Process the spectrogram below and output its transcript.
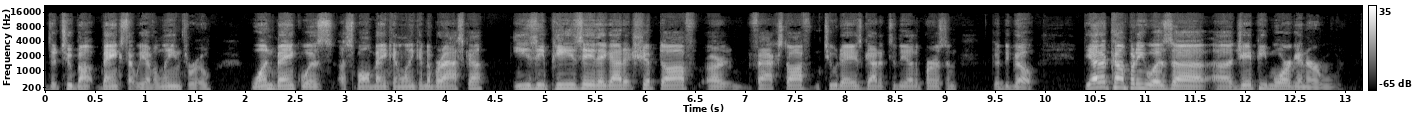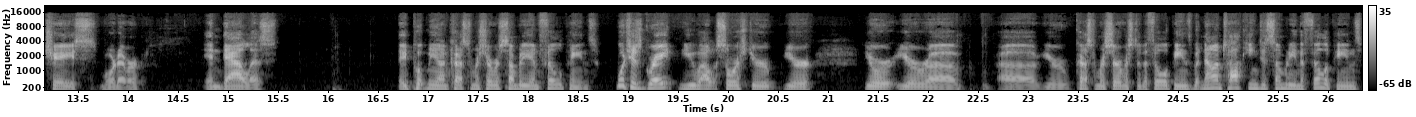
the two ba- banks that we have a lien through. One bank was a small bank in Lincoln, Nebraska. Easy peasy, they got it shipped off or faxed off in two days. Got it to the other person, good to go. The other company was uh, uh, J.P. Morgan or Chase, whatever, in Dallas. They put me on customer service, somebody in Philippines, which is great. You outsourced your your your your uh, uh, your customer service to the Philippines, but now I'm talking to somebody in the Philippines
